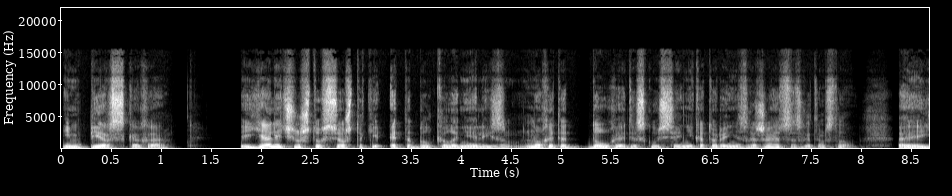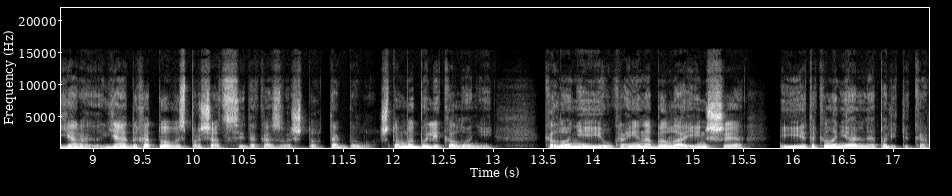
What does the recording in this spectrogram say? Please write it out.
імперскага я лічу что все ж таки это был колониалізм но гэта доўгая дискуссия некаторые не згажаются с гэтым словом. Э, я я готовы спрачацца и доказывать что так было что мы были колонией. Колонии и украина была іншая и это колониальная политика.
